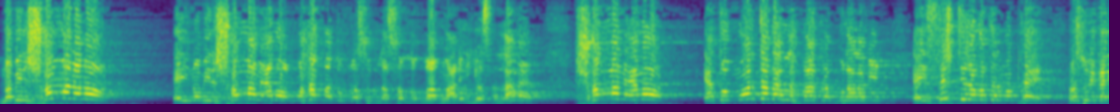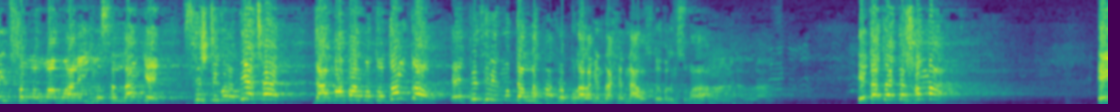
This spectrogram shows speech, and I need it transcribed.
নবীর সম্মান এমন, এই নবীর সম্মান এমন মহা রসুল্লাহ সাল্লাল্লাহু আলাইহি ওয়াসাল্লামের সম্মান এমন, এত মর্যাদা আল্লাহ পাক রব্বুল আলামিন এই সৃষ্টি জগতের মধ্যে রসুল করিম সাল্লাল্লাহু আলাইহি ওয়াসাল্লামকে সৃষ্টি করে দিয়েছেন, যা মাপার মতো যন্ত্র এই পৃথিবীর মধ্যে আল্লাহ পাক রব্বুল আলামিন রাখেন না আওয়াজ বলেন, সুবহানাল্লাহ। এটা তো একটা সম্মান। এই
